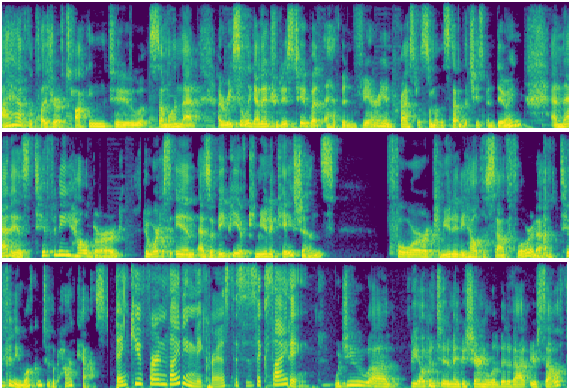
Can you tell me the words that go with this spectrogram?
I have the pleasure of talking to someone that I recently got introduced to, but have been very impressed with some of the stuff that she's been doing. And that is Tiffani Helberg, who works in as a VP of Communications for Community Health of South Florida. Tiffani, welcome to the podcast. Thank you for inviting me, Chris. This is exciting. Would you uh, be open to maybe sharing a little bit about yourself?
